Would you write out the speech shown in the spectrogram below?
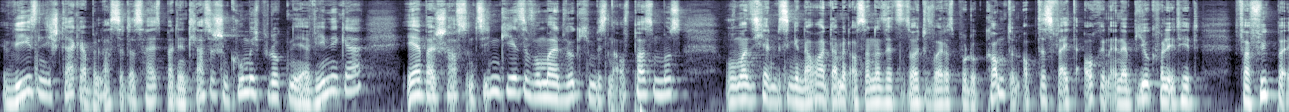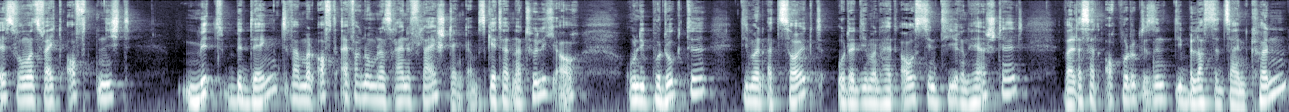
wesentlich stärker belastet. Das heißt, bei den klassischen Kuhmilchprodukten eher weniger, eher bei Schafs- und Ziegenkäse, wo man halt wirklich ein bisschen aufpassen muss, wo man sich halt ein bisschen genauer damit auseinandersetzen sollte, woher das Produkt kommt und ob das vielleicht auch in einer Bioqualität verfügbar ist, wo man es vielleicht oft nicht mit bedenkt, weil man oft einfach nur um das reine Fleisch denkt. Aber es geht halt natürlich auch um die Produkte, die man erzeugt oder die man halt aus den Tieren herstellt, weil das halt auch Produkte sind, die belastet sein können,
